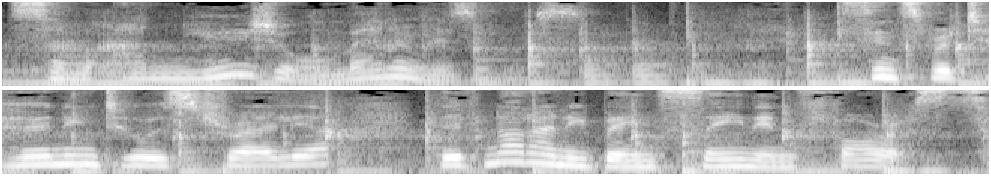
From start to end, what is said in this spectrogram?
some unusual mannerisms. Since returning to Australia, they've not only been seen in forests,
